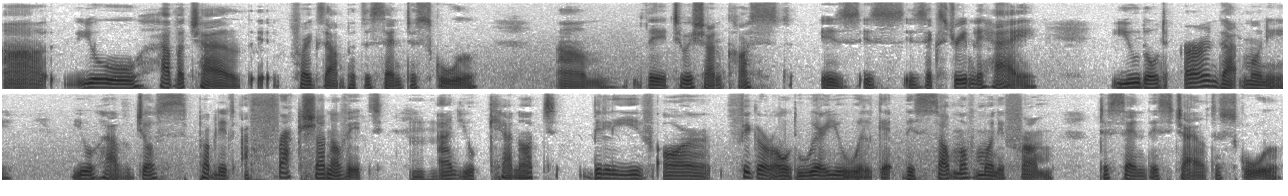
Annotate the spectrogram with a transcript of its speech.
Uh, you have a child, for example, to send to school. Um, the tuition cost is is is extremely high. You don't earn that money. You have just probably a fraction of it, and you cannot believe or figure out where you will get this sum of money from to send this child to school.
